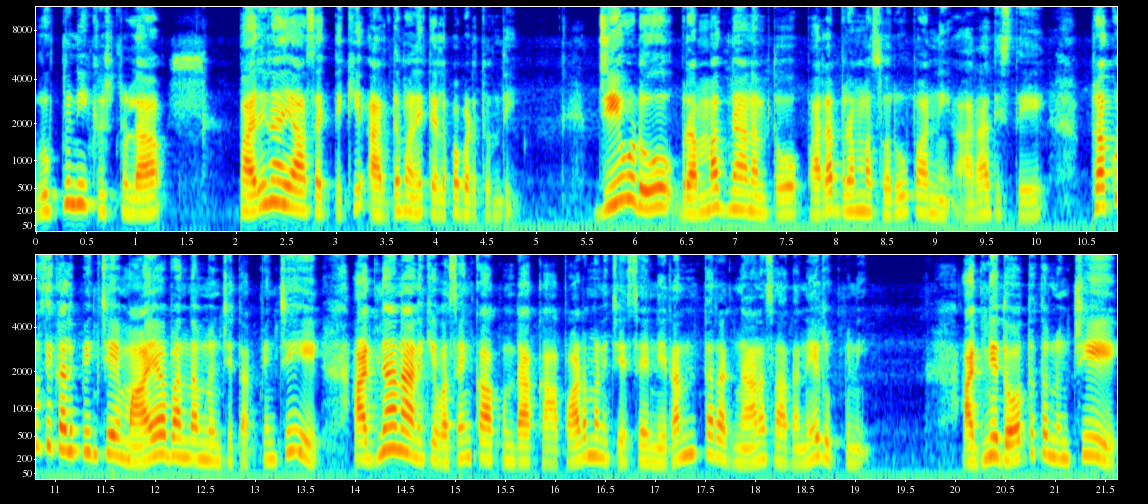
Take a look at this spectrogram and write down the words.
రుక్మిణి కృష్ణుల పరిణయాసక్తికి అర్థమని తెలపబడుతుంది. జీవుడు బ్రహ్మజ్ఞానంతో పరబ్రహ్మ స్వరూపాన్ని ఆరాధిస్తే ప్రకృతి కల్పించే మాయాబంధం నుంచి తప్పించి అజ్ఞానానికి వశం కాకుండా కాపాడమని చేసే నిరంతర జ్ఞాన సాధనే రుక్మిణి. అగ్నిదోతత నుంచి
